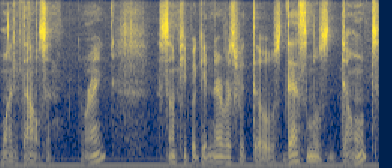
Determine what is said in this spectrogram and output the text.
1,000, right? Some people get nervous with those decimals. Don't.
